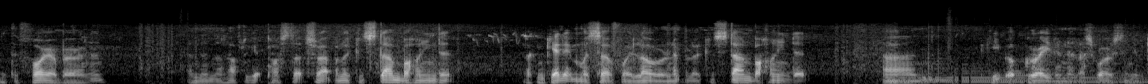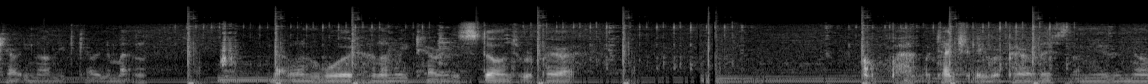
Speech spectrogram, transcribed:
with the fire burning and then I'll have to get past that trap and I can stand behind it I can get it myself by lowering it but I can stand behind it and keep upgrading it. That's why I was thinking of carry, you know, I need to carry the metal, metal and wood, and I need to carry the stone to repair it. Potentially repair this. I'm using no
